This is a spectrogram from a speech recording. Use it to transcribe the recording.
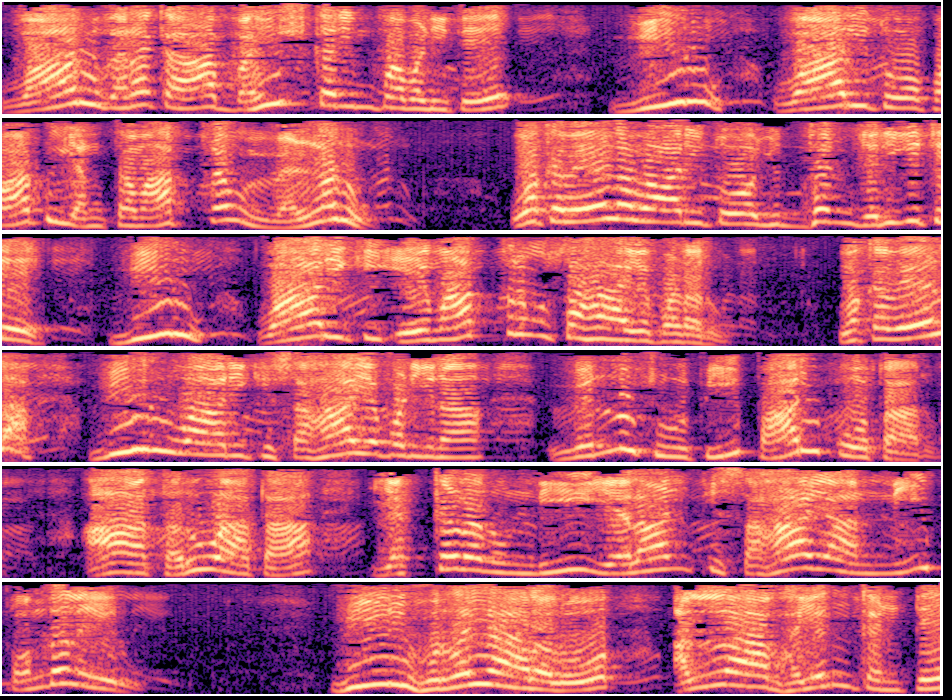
వారు గనక బహిష్కరింపబడితే వీరు వారితో పాటు ఎంతమాత్రం వెళ్ళరు ఒకవేళ వారితో యుద్ధం జరిగితే వీరు వారికి ఏమాత్రం సహాయపడరు. ఒకవేళ వీరు వారికి సహాయపడినా వెన్ను చూపి పారిపోతారు. ఆ తరువాత ఎక్కడ నుండి ఎలాంటి సహాయాన్ని పొందలేరు. వీరి హృదయాలలో అల్లా భయం కంటే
